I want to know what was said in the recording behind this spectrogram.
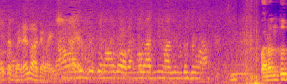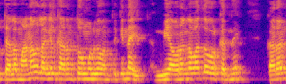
ये तो गलत बात है भाई क्या मालूम तो तुम्हारा औरंगाबाद नहीं मालूम तो तुम्हारा परंतु त्याला मानावं लागेल कारण तो मुलगा म्हणतो की नाही मी औरंगाबादला ओळखत नाही कारण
